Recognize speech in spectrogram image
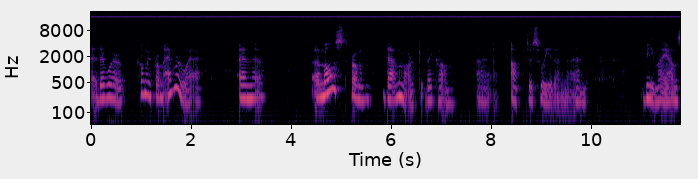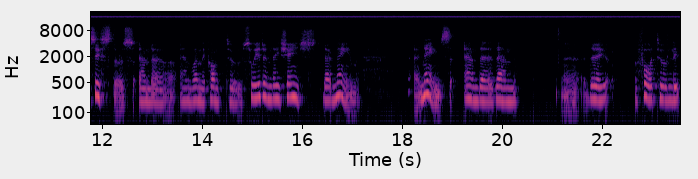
Uh, they were coming from everywhere. And uh, uh, most from Denmark, they come uh, up to Sweden and be my ancestors. And, uh, and when they come to Sweden, they change their name uh, names. And then they for to li-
